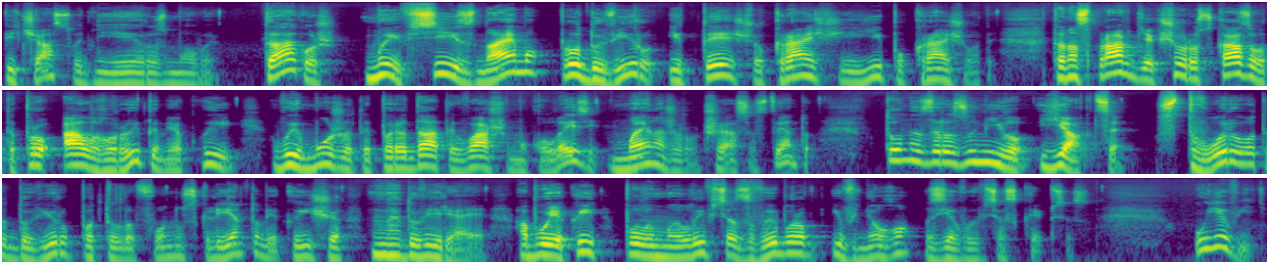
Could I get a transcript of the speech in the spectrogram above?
під час однієї розмови. Також ми всі знаємо про довіру і те, що краще її покращувати. Та насправді, якщо розказувати про алгоритм, який ви можете передати вашому колезі, менеджеру чи асистенту, то не зрозуміло, як це створювати довіру по телефону з клієнтом, який ще не довіряє, або який поломилився з вибором і в нього з'явився скепсис. Уявіть,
